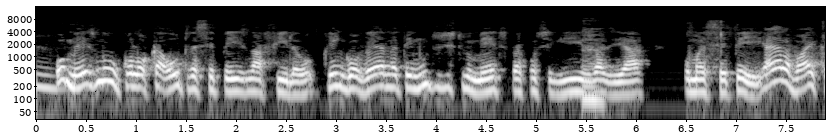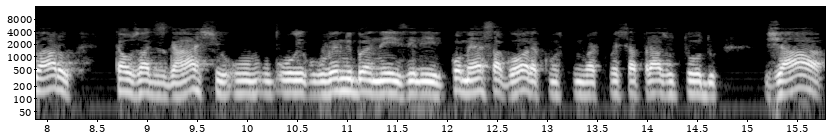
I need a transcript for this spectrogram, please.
hum. ou mesmo colocar outras CPIs na fila. Quem governa tem muitos instrumentos para conseguir é. esvaziar uma CPI. Aí ela vai, claro, causar desgaste. O, o, o governo libanês ele começa agora, com, com esse atraso todo, já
